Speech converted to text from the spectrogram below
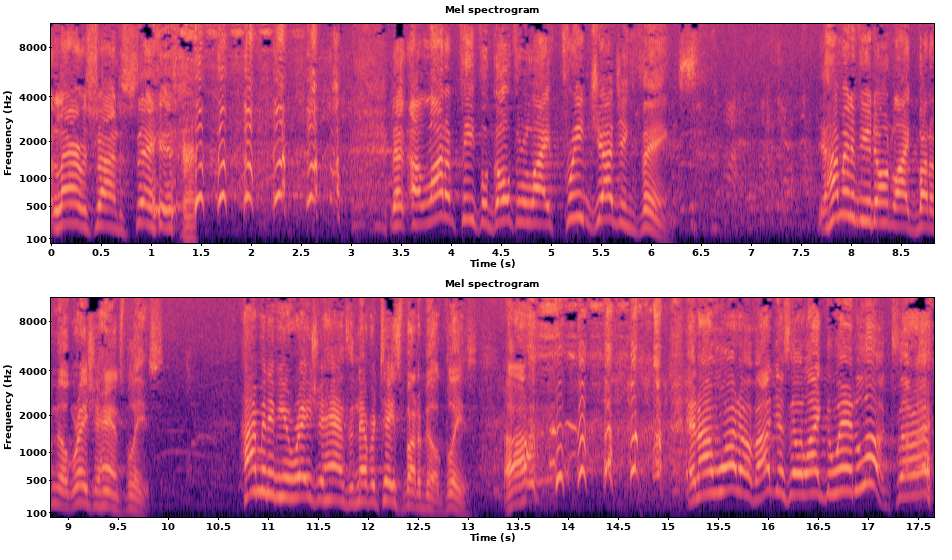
what Larry was trying to say is that a lot of people go through life prejudging things. How many of you don't like buttermilk? Raise your hands, please. How many of you raise your hands and never taste buttermilk, please? Uh, and I'm one of them. I just don't like the way it looks, all right?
